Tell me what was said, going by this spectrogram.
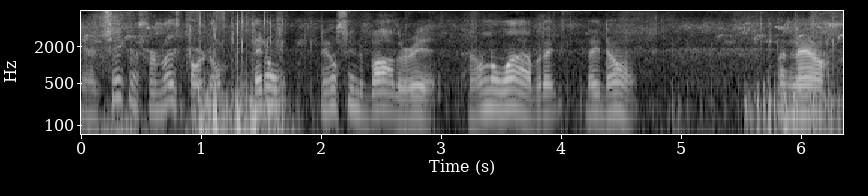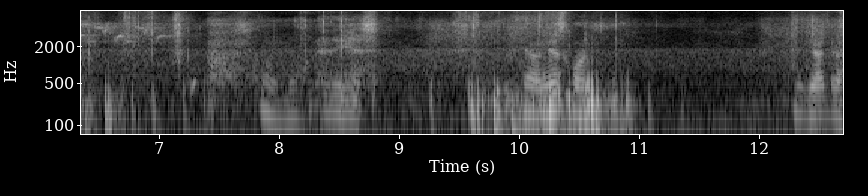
And the chickens, for the most part, don't they don't they don't seem to bother it. I don't know why, but they, they don't. But now, I don't know what that is. Now in this one, you got the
